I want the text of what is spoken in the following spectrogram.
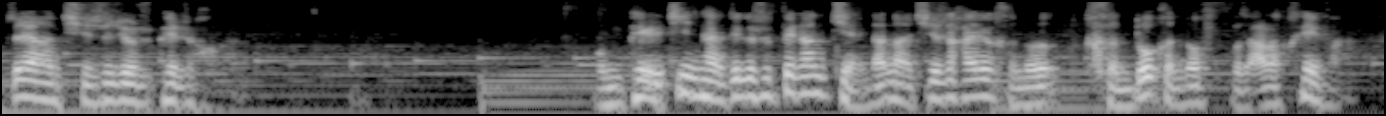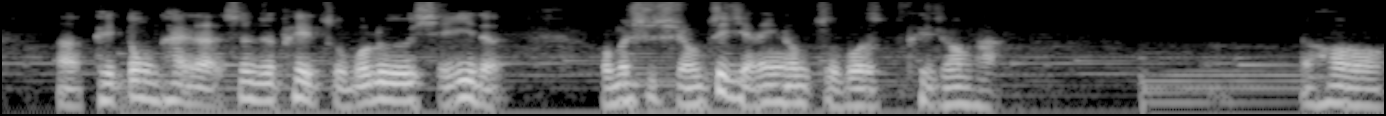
这样其实就是配置好了。我们配个静态，这个是非常简单的，其实还有很多很多很多复杂的配法啊，配动态的，甚至配主播路由协议的，我们是使用最简单一种主播配置方法，然后。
